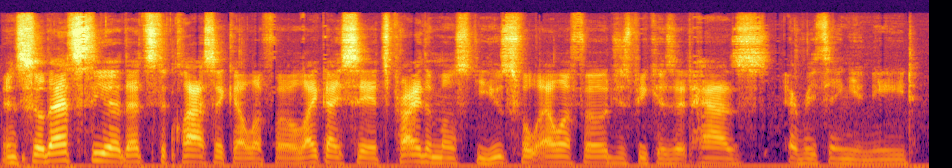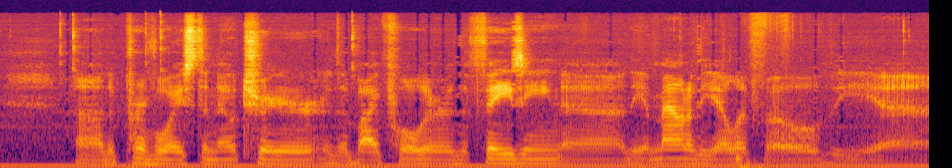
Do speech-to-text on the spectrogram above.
And so that's the uh, that's the classic LFO. Like I say, it's probably the most useful LFO just because it has everything you need. Uh, the per voice, the note trigger, the bipolar, the phasing, uh, the amount of the LFO, the uh,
